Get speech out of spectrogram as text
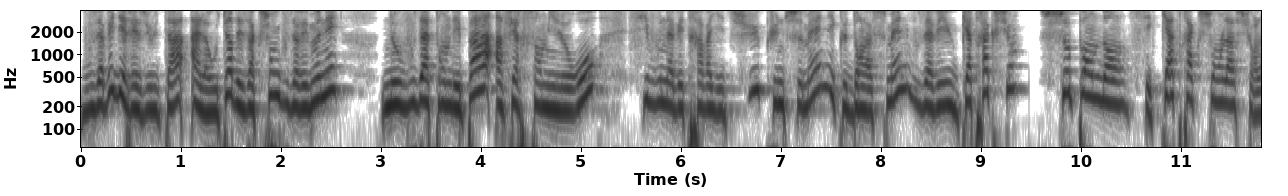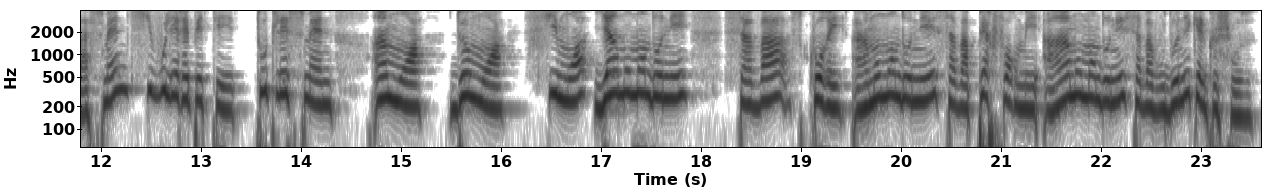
Vous avez des résultats à la hauteur des actions que vous avez menées. Ne vous attendez pas à faire 100 000 euros si vous n'avez travaillé dessus qu'une semaine et que dans la semaine, vous avez eu quatre actions. Cependant, ces quatre actions-là sur la semaine, si vous les répétez toutes les semaines, un mois, deux mois, six mois, il y a un moment donné, ça va scorer. À un moment donné, ça va performer. À un moment donné, ça va vous donner quelque chose.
